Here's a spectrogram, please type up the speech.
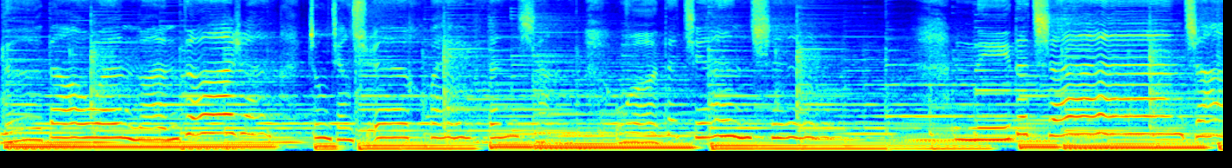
得到温暖的人终将学会分享我的坚持，你的成长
